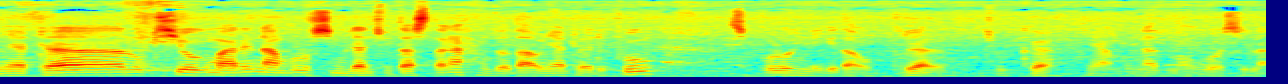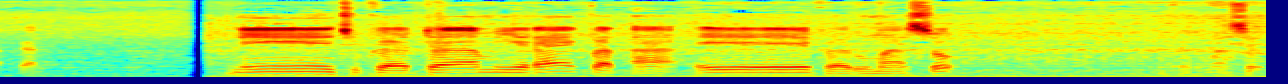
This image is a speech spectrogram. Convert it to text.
Ini ada Luxio kemarin 69 juta setengah untuk tahunnya 2010 ini kita obrol juga. Ya minat monggo silahkan ini juga ada Mirek plat AE baru masuk. Baru masuk.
